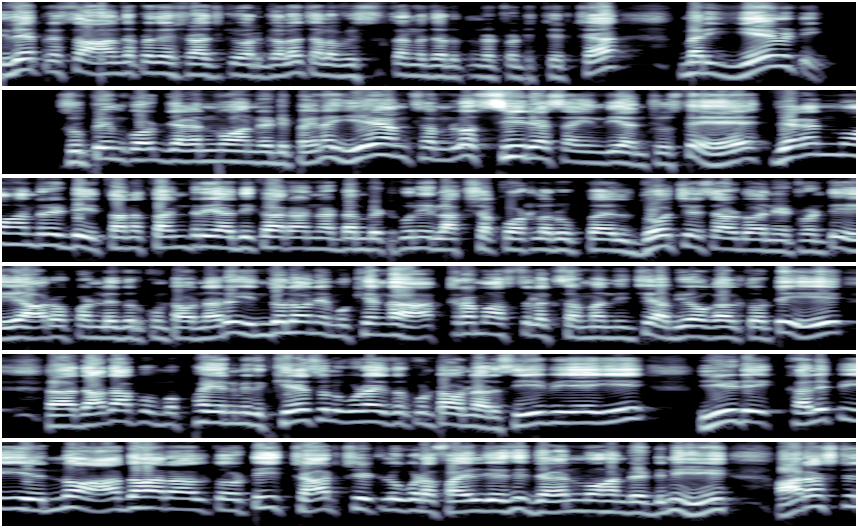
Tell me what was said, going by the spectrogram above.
ఇదే ప్రస్తుతం ఆంధ్రప్రదేశ్ రాజకీయ వర్గాల్లో చాలా విస్తృతంగా జరుగుతున్నటువంటి చర్చ. మరి ఏమిటి? సుప్రీంకోర్టు జగన్మోహన్ రెడ్డి పైన ఏ అంశంలో సీరియస్ అయింది అని చూస్తే జగన్మోహన్ రెడ్డి తన తండ్రి అధికారాన్ని అడ్డం పెట్టుకుని లక్ష కోట్ల రూపాయలు దోచేశాడు అనేటువంటి ఆరోపణలు ఎదుర్కొంటా ఉన్నారు. ఇందులోనే ముఖ్యంగా అక్రమాస్తులకు సంబంధించి అభియోగాలతోటి దాదాపు ముప్పై ఎనిమిది కేసులు కూడా ఎదుర్కొంటా ఉన్నారు. సిబిఐ ఈడీ కలిపి ఎన్నో ఆధారాలతోటి ఛార్జ్ షీట్లు కూడా ఫైల్ చేసి జగన్మోహన్ రెడ్డిని అరెస్ట్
